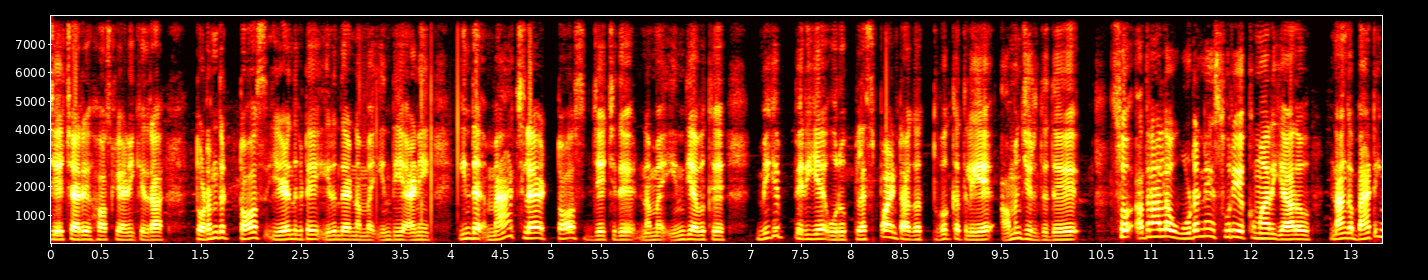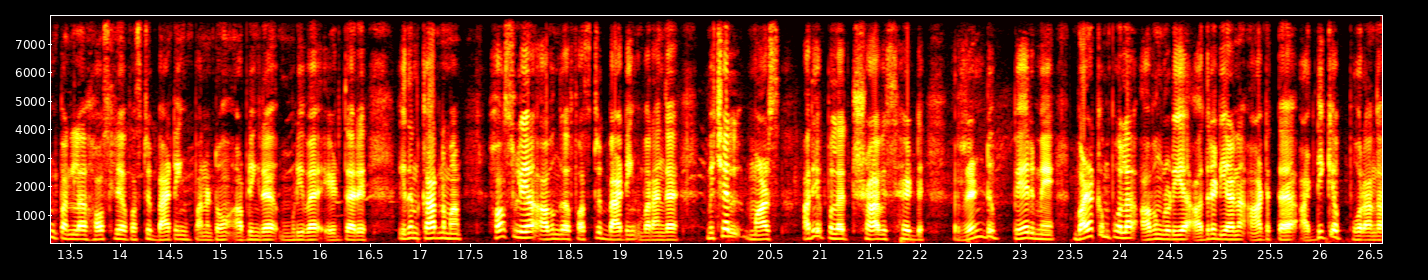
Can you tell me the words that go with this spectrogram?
ஜெயிச்சார் ஆஸ்திரேலியா அணிக்கு எதிராக. தொடர்ந்து டாஸ் இழந்துக்கிட்டே இருந்த நம்ம இந்திய அணி இந்த மேட்ச்சில் டாஸ் ஜெயிச்சது நம்ம இந்தியாவுக்கு மிகப்பெரிய ஒரு ப்ளஸ் பாயிண்ட்டாக துவக்கத்திலேயே அமைஞ்சிருந்தது. ஸோ அதனால் உடனே சூரியகுமார் யாதவ் நாங்கள் பேட்டிங் பண்ணல ஆஸ்திரேலியா ஃபஸ்ட்டு பேட்டிங் பண்ணட்டோம் அப்படிங்கிற முடிவை எடுத்தார். இதன் காரணமாக ஆஸ்திரேலியா அவங்க ஃபஸ்ட்டு பேட்டிங் வராங்க. மிச்சல் மார்ஸ் அதே போல் ட்ராவிஸ் ஹெட் ரெண்டு பேருமே வழக்கம் போல் அவங்களுடைய அதிரடியான ஆட்டத்தை அடிக்க போகிறாங்க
